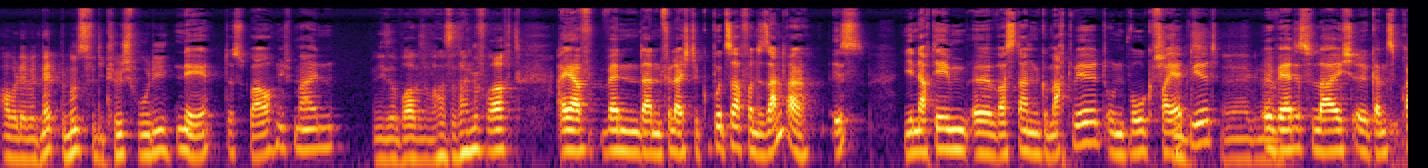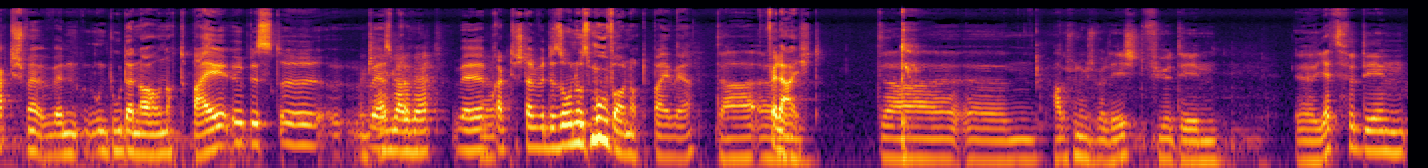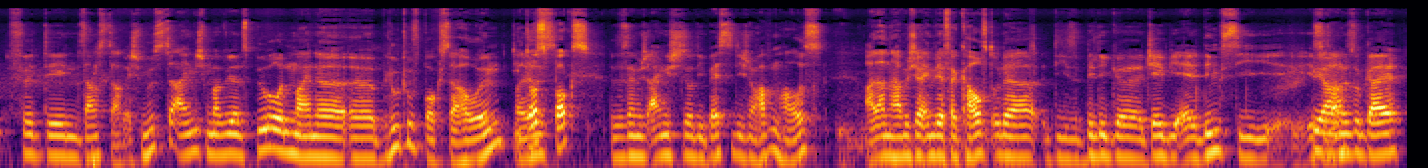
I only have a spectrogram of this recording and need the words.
Aber der wird nicht benutzt für die Küche, Rudi. Nee, das war auch nicht mein. Wieso war, hast du dann gefragt? Ah ja, wenn dann vielleicht der Geburtstag von der Sandra ist, je nachdem, äh, was dann gemacht wird und wo gefeiert Stimmt. wird, Ja, genau. äh, wäre das vielleicht äh, ganz praktisch, wenn, und du dann auch noch dabei äh, bist, äh, wäre es eingeladen werd. wär Ja. praktisch dann, wenn der Sonos Move auch noch dabei wäre. Da, ähm, Vielleicht. Da ähm, habe ich mir nämlich überlegt, für den, äh, jetzt für den, für den Samstag. Ich müsste eigentlich mal wieder ins Büro und meine äh, Bluetooth-Box da holen. Die weil das DOS-Box. Das ist nämlich eigentlich so die beste, die ich noch habe im Haus. Alle anderen habe ich ja entweder verkauft oder diese billige JBL-Dings, die ist Ja. ja auch nicht so geil.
